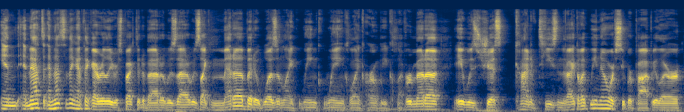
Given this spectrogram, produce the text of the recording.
and and that's and that's the thing i think i really respected about it was that it was like meta but it wasn't like wink wink like aren't we clever meta it was just kind of teasing the fact of like we know we're super popular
